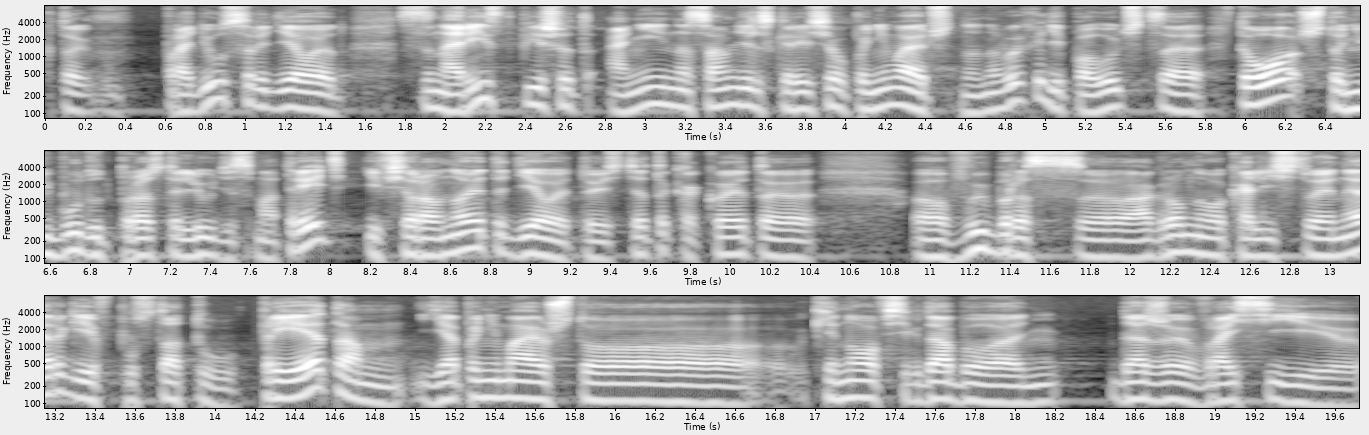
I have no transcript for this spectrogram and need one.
кто продюсеры делают, сценарист пишет, они на самом деле, скорее всего, понимают, что на выходе получится то, что не будут просто люди смотреть и все равно это делать. То есть это какое-то э, выброс э, огромного количества энергии в пустоту. При этом я понимаю, что кино всегда было даже в России,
